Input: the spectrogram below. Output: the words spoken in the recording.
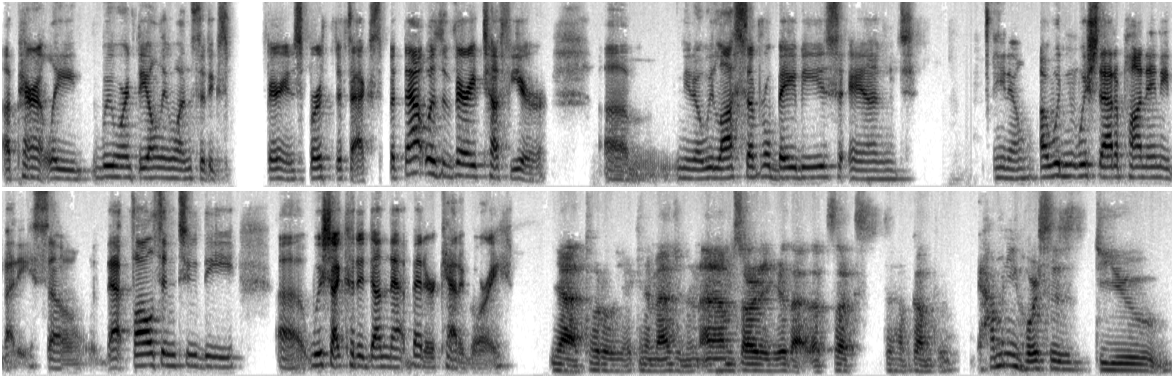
apparently we weren't the only ones that experienced birth defects. But that was a very tough year um, you know, we lost several babies and you know, I wouldn't wish that upon anybody. So that falls into the uh, wish I could have done that better category. Yeah, totally. I can imagine. And I'm sorry to hear that. That sucks to have gone through. How many horses do you,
